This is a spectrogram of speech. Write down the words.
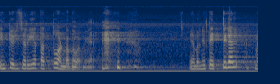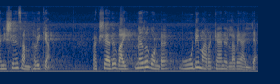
എനിക്കൊരു ചെറിയ തത്വം ഉണ്ടെന്ന് പറഞ്ഞു ഞാൻ. ഞാൻ പറഞ്ഞു തെറ്റുകൾ മനുഷ്യന് സംഭവിക്കാം. പക്ഷെ അത് വൈറ്റ്നർ കൊണ്ട് മൂടി മറയ്ക്കാനുള്ളവയല്ല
